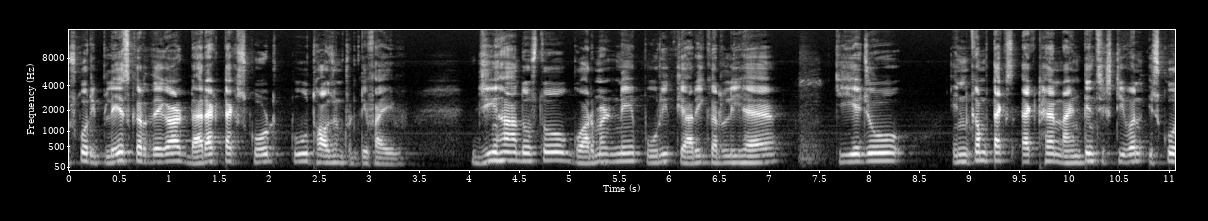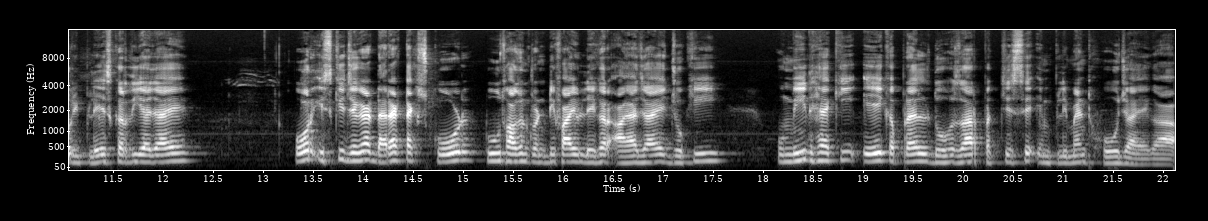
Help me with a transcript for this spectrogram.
उसको रिप्लेस कर देगा डायरेक्ट टैक्स कोड 2025 जी हाँ दोस्तों गवर्नमेंट ने पूरी तैयारी कर ली है कि ये जो इनकम टैक्स एक्ट है 1961 इसको रिप्लेस कर दिया जाए और इसकी जगह डायरेक्ट टैक्स कोड 2025 लेकर आया जाए, जो कि उम्मीद है कि एक अप्रैल 2025 से इम्प्लीमेंट हो जाएगा।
